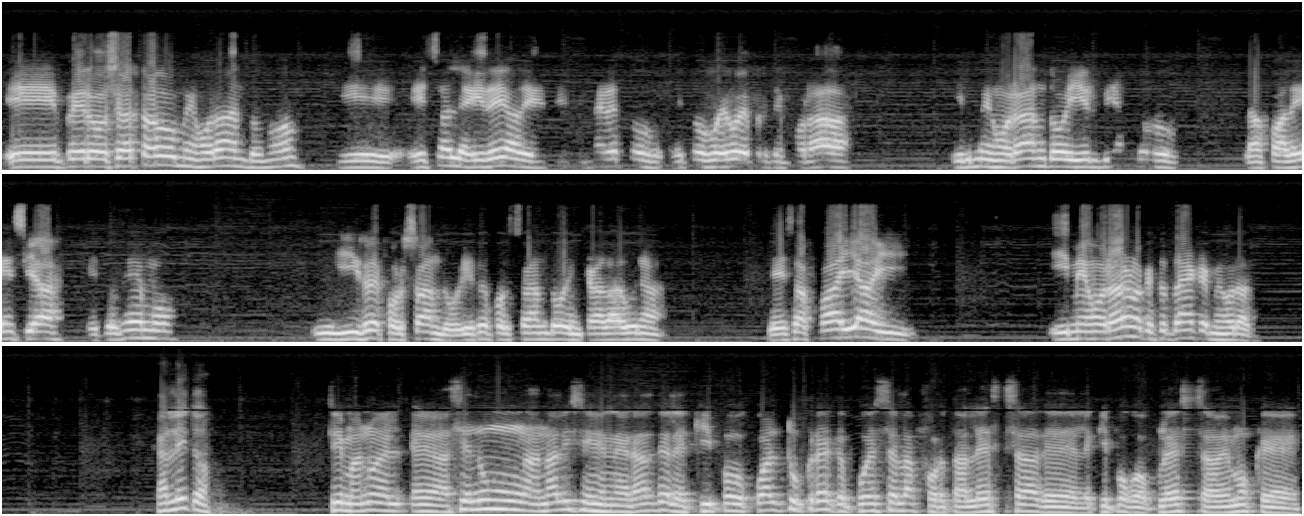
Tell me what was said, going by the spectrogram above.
Eh, pero se ha estado mejorando, ¿no? Eh, esa es la idea de, tener estos, estos juegos de pretemporada. Ir mejorando, ir viendo las falencias que tenemos y ir reforzando, ir reforzando en cada una de esas fallas y, y mejorar lo que se tenga que mejorar. Carlito. Sí, Manuel, eh, haciendo un análisis general del equipo, ¿cuál tú crees que puede ser la fortaleza del equipo Coclés? Sabemos que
